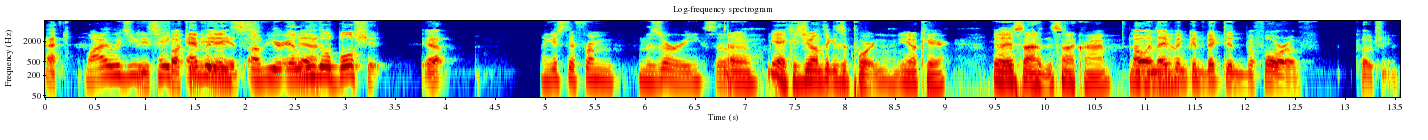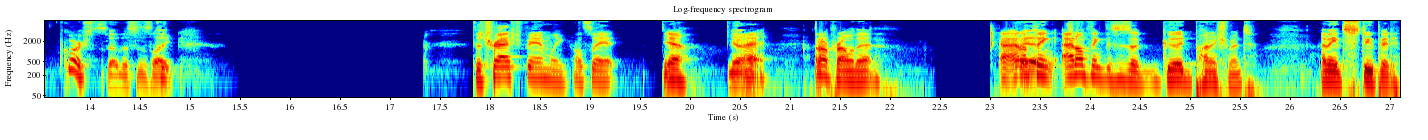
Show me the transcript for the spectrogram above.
Why would you These take evidence idiots. of your illegal bullshit? Yep. I guess they're from Missouri, so Oh, yeah, because you don't think it's important. You don't care. Yeah, it's not. It's not a crime. No oh, big and they've been convicted before of poaching. of course, So this is like the trash family. I'll say it. Yeah, yeah. I, I don't have a problem with that. I, I don't yeah. think. I don't think this is a good punishment. I think it's stupid,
